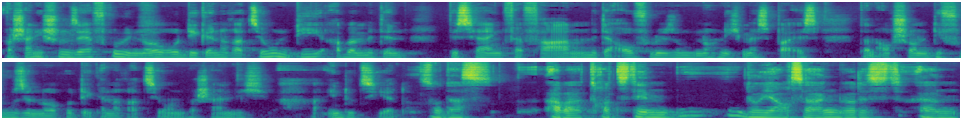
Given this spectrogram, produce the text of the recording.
wahrscheinlich schon sehr früh Neurodegeneration, die aber mit den bisherigen Verfahren, mit der Auflösung noch nicht messbar ist, dann auch schon diffuse Neurodegeneration wahrscheinlich äh, induziert. Sodass aber trotzdem du ja auch sagen würdest, ähm,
